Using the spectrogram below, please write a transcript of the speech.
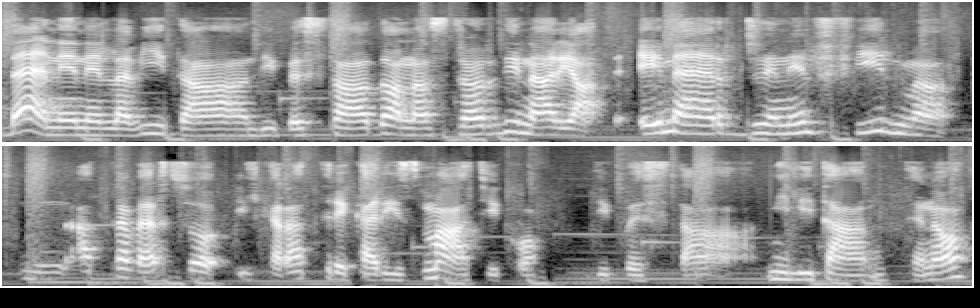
bene nella vita di questa donna straordinaria emerge nel film mh, attraverso il carattere carismatico di questa militante, no?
